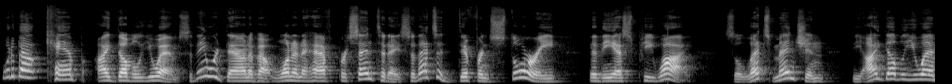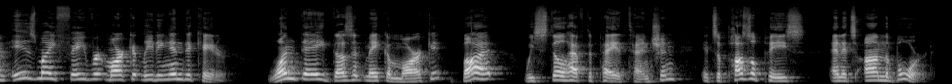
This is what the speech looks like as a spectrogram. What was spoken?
What about Camp IWM? So they were down about 1.5% today. So that's a different story than the SPY. So let's mention the IWM is my favorite market leading indicator. One day doesn't make a market, but we still have to pay attention. It's a puzzle piece and it's on the board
